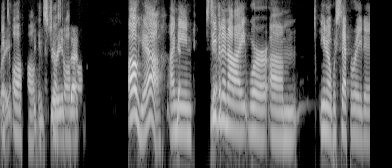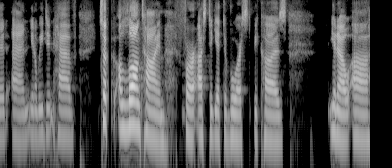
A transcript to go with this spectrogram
Right? It's awful. Did you it's just awful. that? Oh yeah. I mean, Stephen Yeah. and I were um, you know, were separated and you know, we didn't have took a long time for us to get divorced because you know, uh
